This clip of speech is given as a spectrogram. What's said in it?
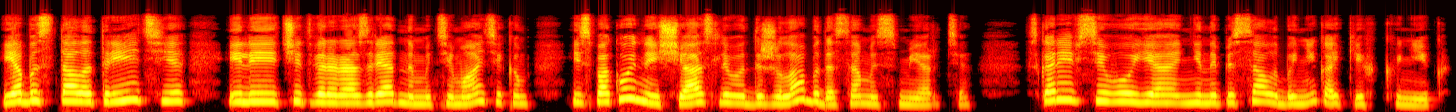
Я бы стала третье или четвероразрядным математиком и спокойно и счастливо дожила бы до самой смерти. Скорее всего, я не написала бы никаких книг.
